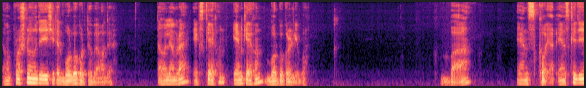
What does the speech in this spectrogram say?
এবং প্রশ্ন অনুযায়ী সেটার বর্গ করতে হবে আমাদের। তাহলে আমরা এক্সকে এখন এনকে এখন বর্গ করে নিব। বা এন স্কোয়ার এনসকে যে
